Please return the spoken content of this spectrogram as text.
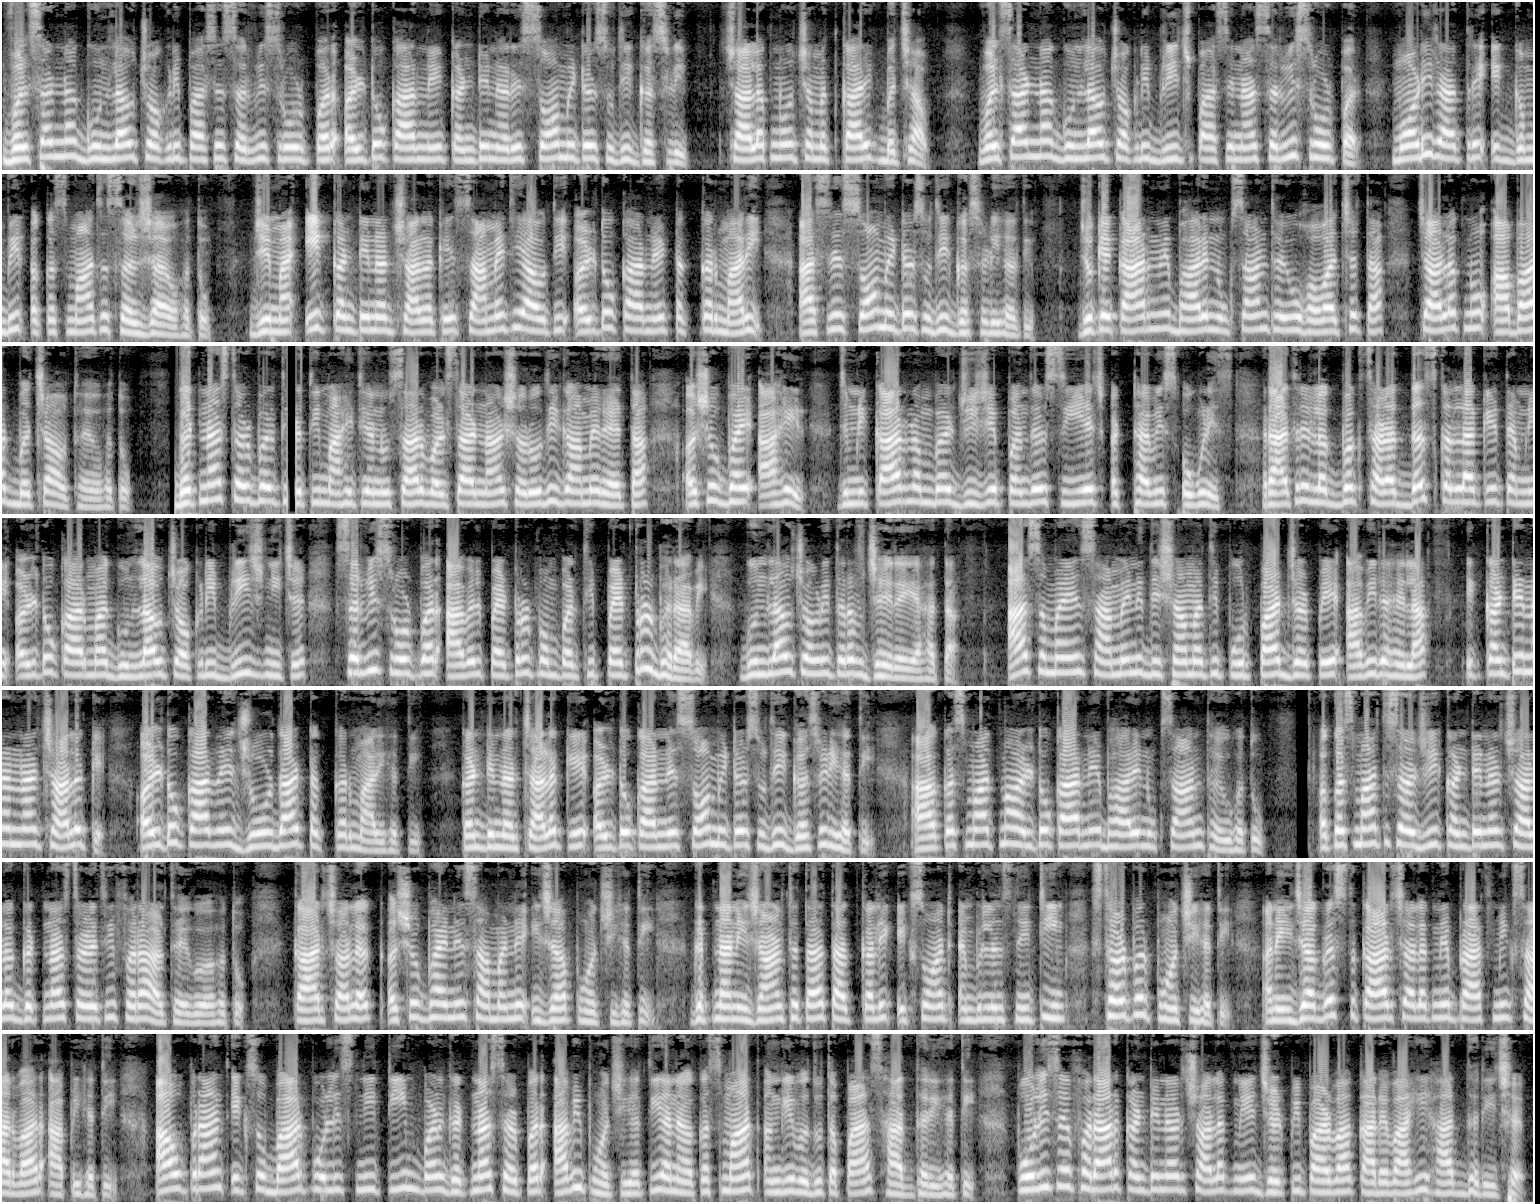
વલસાડના ગુંદલાવ ચોકડી પાસે સર્વિસ રોડ પર અલ્ટો કારને કન્ટેનરે સો મીટર સુધી ઘસડી. ચાલકનો ચમત્કારિક બચાવ. વલસાડના ગુંદલાવ ચોકડી બ્રિજ પાસેના સર્વિસ રોડ પર મોડી રાત્રે એક ગંભીર અકસ્માત સર્જાયો હતો, જેમાં એક કન્ટેનર ચાલકે સામેથી આવતી અલ્ટો કારને ટક્કર મારી આશરે સો મીટર સુધી ઘસડી હતી. જોકે કારને ભારે નુકસાન થયું હોવા છતાં ચાલકનો આબાદ બચાવ થયો હતો. ઘટના સ્થળ પરથી મળતી માહિતી અનુસાર વલસાડના શરોધી ગામે રહેતા અશોકભાઈ આહિર, જેમની કાર નંબર જીજે પંદર સીએચ અઠ્ઠાવીસ ઓગણીસ, રાત્રે લગભગ સાડા દસ કલાકે તેમની અલ્ટો કારમાં ગુંદલાવ ચોકડી બ્રિજ નીચે સર્વિસ રોડ પર આવેલ પેટ્રોલ પંપ પરથી પેટ્રોલ ભરાવી ગુંદલાવ ચોકડી તરફ જઈ રહ્યા હતા. આ સમયે સામેની દિશામાંથી પૂરપાટ ઝડપે આવી રહેલા એક કન્ટેનરના ચાલકે અલ્ટો કારને જોરદાર ટક્કર મારી હતી. કન્ટેનર ચાલકે અલ્ટો કારને સો મીટર સુધી ઘસડી હતી. આ અકસ્માતમાં અલ્ટો કારને ભારે નુકસાન થયું હતું. અકસ્માત સર્જી કન્ટેનર ચાલક ઘટના સ્થળેથી ફરાર થઈ ગયો હતો. કાર ચાલક અશોકભાઈને સામાન્ય ઈજા પહોંચી હતી. ઘટનાની જાણ થતાં તાત્કાલિક એકસો આઠ એમ્બ્યુલન્સની ટીમ સ્થળ પર પહોંચી હતી અને ઈજાગ્રસ્ત કાર ચાલકને પ્રાથમિક સારવાર આપી હતી. આ ઉપરાંત એકસો બાર પોલીસની ટીમ પણ ઘટના સ્થળ પર આવી પહોંચી હતી અને અકસ્માત અંગે વધુ તપાસ હાથ ધરી હતી. પોલીસે ફરાર કન્ટેનર ચાલકને ઝડપી પાડવા કાર્યવાહી હાથ ધરી છે.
